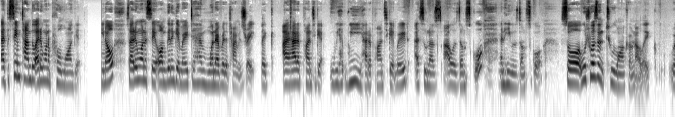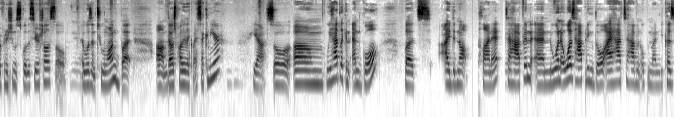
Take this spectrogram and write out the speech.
at the same time though, I didn't want to prolong it. You know? So I didn't want to say, Oh, I'm gonna get married to him whenever the time is right. Like I had a plan to get we we had a plan to get married as soon as I was done school and he was done school. So which wasn't too long from now. Like we're finishing school this year, so it wasn't too long, but um that was probably like my second year. Yeah. So um we had like an end goal, but I did not plan it to happen. And when it was happening though, I had to have an open mind because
